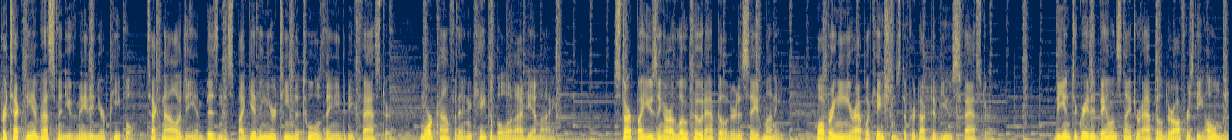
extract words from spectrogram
Protect the investment you've made in your people, technology, and business by giving your team the tools they need to be faster, more confident, and capable on IBM i. Start by using our low code app builder to save money, while bringing your applications to productive use faster. The integrated Valence Nitro App Builder offers the only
